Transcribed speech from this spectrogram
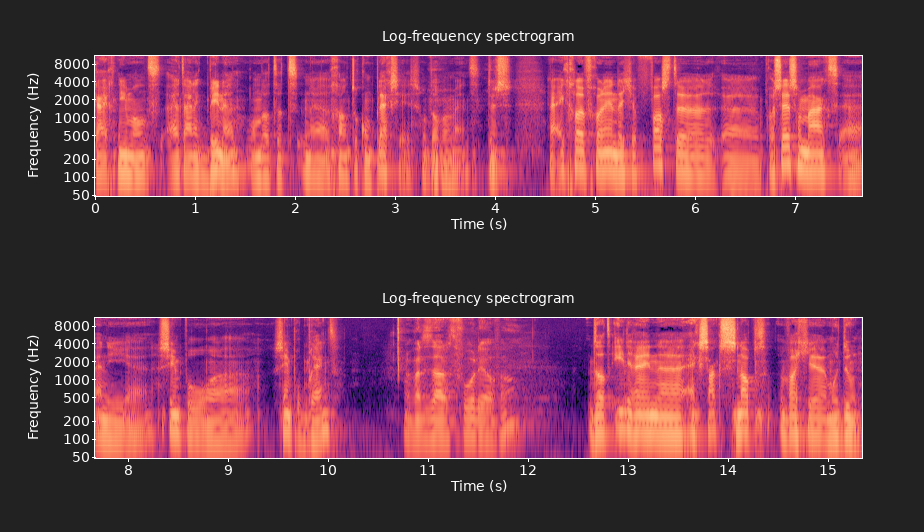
krijgt niemand uiteindelijk binnen, omdat het uh, gewoon te complex is op dat moment. Dus ja, ik geloof gewoon in dat je vaste uh, processen maakt uh, en die simpel, simpel brengt. En wat is daar het voordeel van? Dat iedereen exact snapt wat je moet doen.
